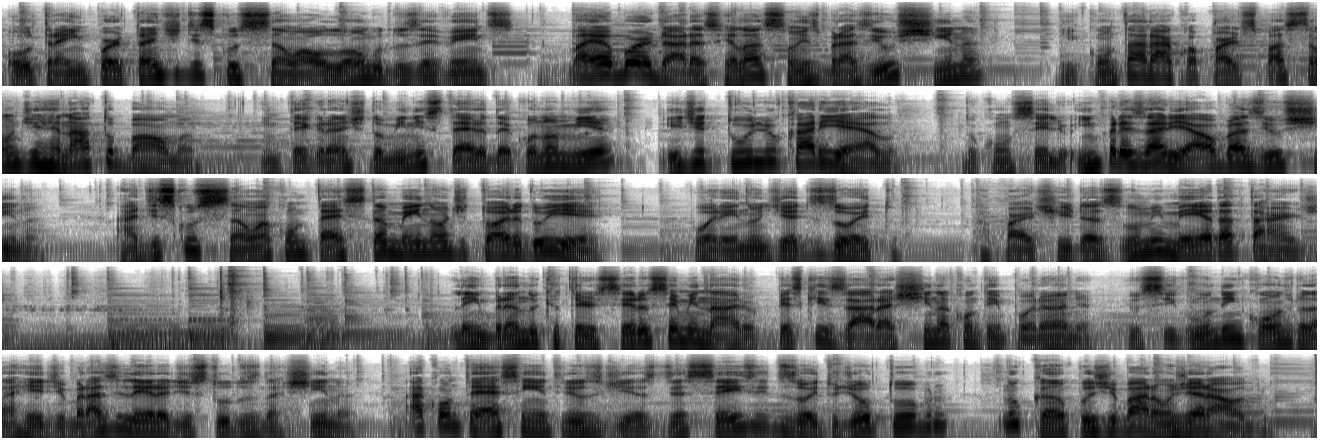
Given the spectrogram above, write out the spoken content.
Outra importante discussão ao longo dos eventos vai abordar as relações Brasil-China e contará com a participação de Renato Bauman, integrante do Ministério da Economia, e de Túlio Cariello, do Conselho Empresarial Brasil-China. A discussão acontece também no auditório do IE, porém no dia 18, a partir das 1h30 da tarde. Lembrando que o terceiro seminário Pesquisar a China Contemporânea e o segundo encontro da Rede Brasileira de Estudos da China acontecem entre os dias 16 e 18 de outubro no campus de Barão Geraldo.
